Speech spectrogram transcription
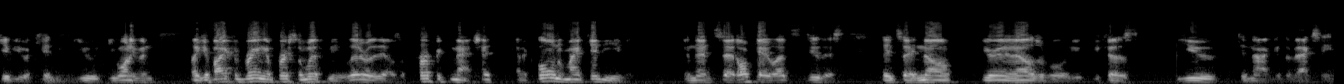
give you a kidney. You you won't even like if I could bring a person with me, literally that was a perfect match. I had a clone of my kidney even, and then said, okay, let's do this. They'd say, no, you're ineligible because you did not get the vaccine.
